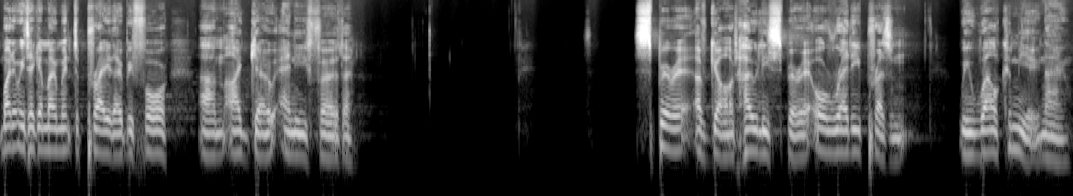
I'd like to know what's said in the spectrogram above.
Why don't we take a moment to pray, though, before um, I go any further? Spirit of God, Holy Spirit, already present we welcome you now.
